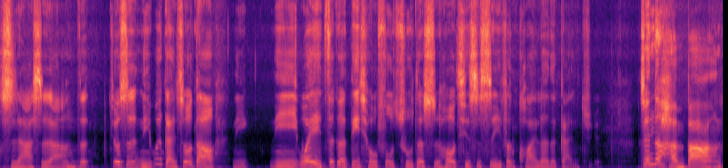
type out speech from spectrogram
是啊，是啊，这就是你会感受到你你为这个地球付出的时候，其实是一份快乐的感觉。真的很棒。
